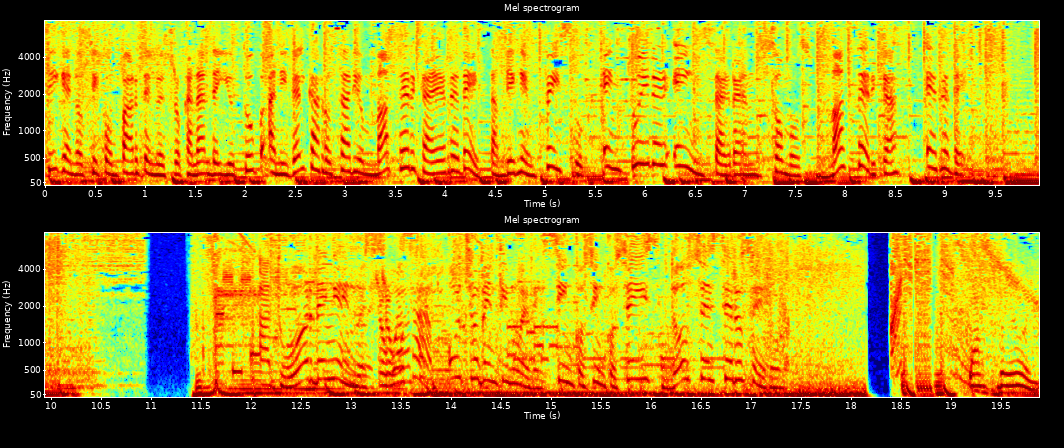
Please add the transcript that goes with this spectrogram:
Síguenos y comparte nuestro canal de YouTube a nivel carrosario Más Cerca RD. También en Facebook, en Twitter e Instagram somos Más Cerca RD. A tu orden en nuestro WhatsApp 829-556-1200. Las de hoy.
